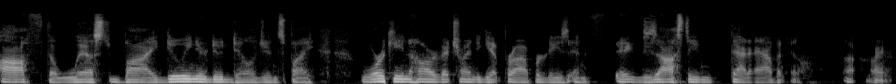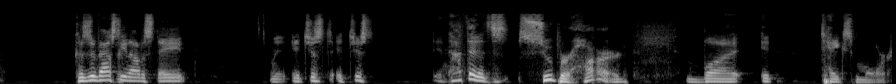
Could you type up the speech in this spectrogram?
off the list by doing your due diligence, by working hard at trying to get properties and exhausting that avenue. Uh, right. Because investing out of state, it just, it just, not that it's super hard, but it takes more.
